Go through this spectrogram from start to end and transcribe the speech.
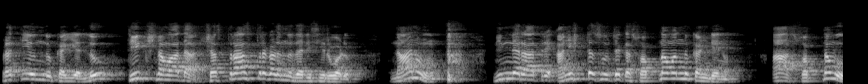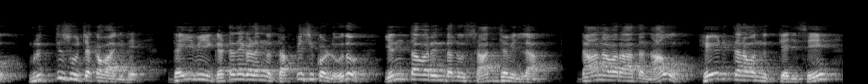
ಪ್ರತಿಯೊಂದು ಕೈಯಲ್ಲೂ ತೀಕ್ಷ್ಣವಾದ ಶಸ್ತ್ರಾಸ್ತ್ರಗಳನ್ನು ಧರಿಸಿರುವಳು. ನಾನು ನಿನ್ನೆ ರಾತ್ರಿ ಅನಿಷ್ಟ ಸೂಚಕ ಸ್ವಪ್ನವನ್ನು ಕಂಡೆನು. ಆ ಸ್ವಪ್ನವು ಮೃತ್ಯು ಸೂಚಕವಾಗಿದೆ ದೈವಿ ಘಟನೆಗಳನ್ನು ತಪ್ಪಿಸಿಕೊಳ್ಳುವುದು ಎಂಥವರಿಂದಲೂ ಸಾಧ್ಯವಿಲ್ಲ. ದಾನವರಾದ ನಾವು ಹೇಡಿತನವನ್ನು ತ್ಯಜಿಸಿ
